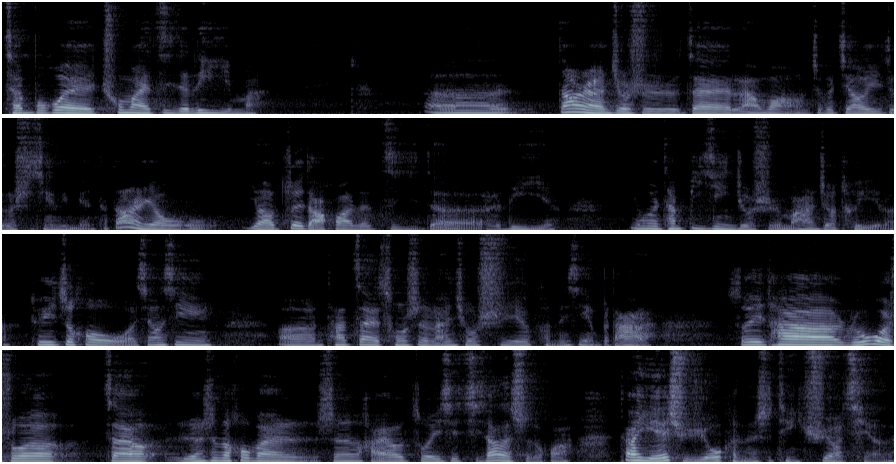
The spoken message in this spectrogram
才不会出卖自己的利益嘛。呃，当然就是在篮网这个交易这个事情里面，他当然要要最大化的自己的利益，因为他毕竟就是马上就要退役了。退役之后，我相信，呃，他再从事篮球事业可能性也不大了。所以，他如果说在人生的后半生还要做一些其他的事的话，他也许有可能是挺需要钱的。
